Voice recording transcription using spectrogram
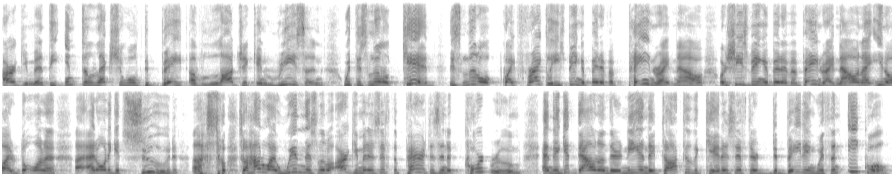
argument, the intellectual debate of logic and reason with this little kid this little, quite frankly, he's being a bit of a pain right now, or she's being a bit of a pain right now, and I, you know, I don't want to, I don't want to get sued. Uh, so, so how do I win this little argument? As if the parent is in a courtroom and they get down on their knee and they talk to the kid as if they're debating with an equal.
